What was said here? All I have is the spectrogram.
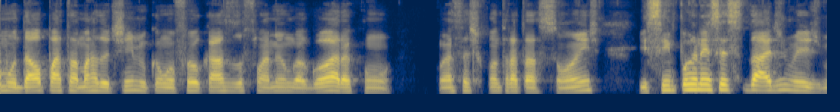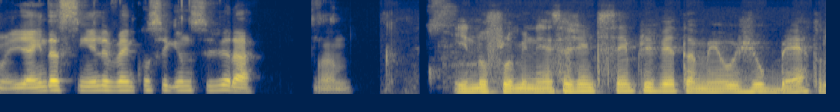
mudar o patamar do time, como foi o caso do Flamengo agora, com, com essas contratações, e sim por necessidade mesmo. E ainda assim ele vem conseguindo se virar. E no Fluminense a gente sempre vê também o Gilberto,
